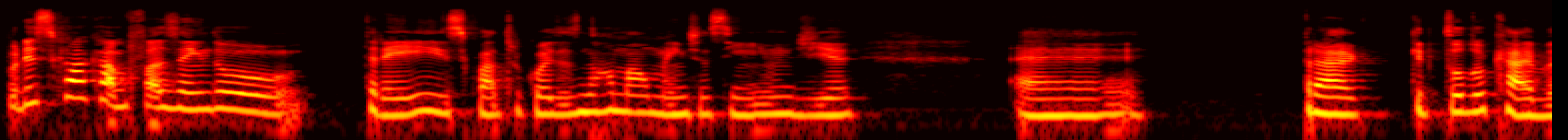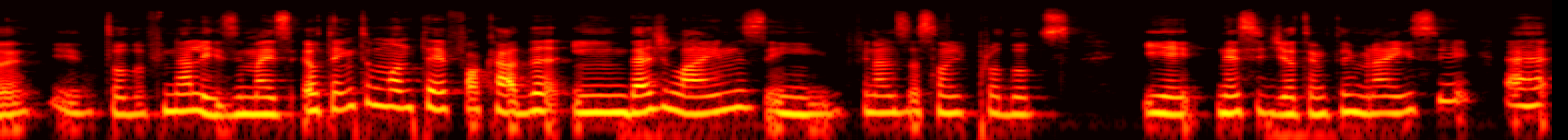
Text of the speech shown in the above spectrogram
Por isso que eu acabo fazendo três, quatro coisas normalmente, assim, em um dia. É, para que tudo caiba e tudo finalize. Mas eu tento manter focada em deadlines, em finalização de produtos. E nesse dia eu tenho que terminar isso e é,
